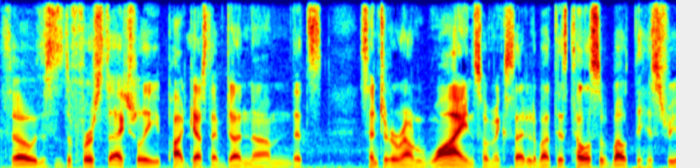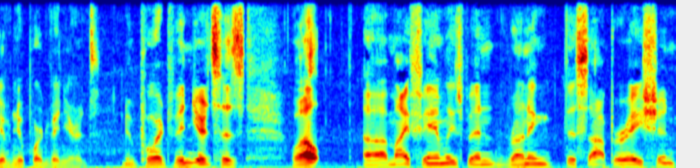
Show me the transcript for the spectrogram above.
So, this is the first actually podcast I've done um, that's centered around wine, so I'm excited about this. Tell us about the history of Newport Vineyards. Newport Vineyards has, well, uh, my family's been running this operation.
